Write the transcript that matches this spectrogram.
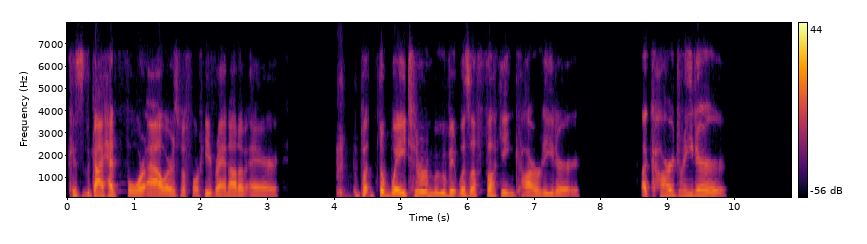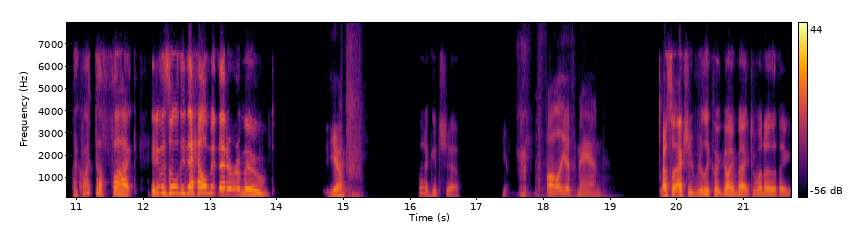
Because the guy had four hours before he ran out of air but the way to remove it was a fucking card reader. A card reader. Like what the fuck? And it was only the helmet that it removed. Yep. What a good show. The folly of man. Also, actually, really quick, going back to one other thing.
